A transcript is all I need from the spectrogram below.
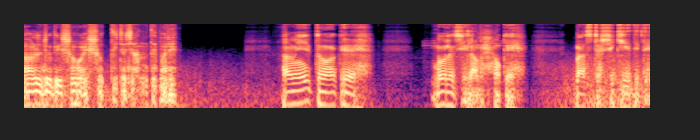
কাল যদি সবাই সত্যিটা জানতে পারে। আমি তোমাকে বলেছিলাম ওকে নাচটা শিখিয়ে দিতে।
